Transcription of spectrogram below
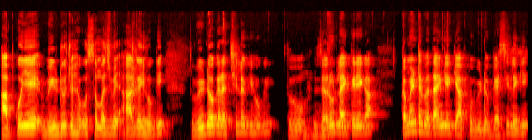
आपको ये वीडियो जो है वो समझ में आ गई होगी। तो वीडियो अगर अच्छी लगी होगी तो ज़रूर लाइक करिएगा। कमेंट में बताएँगे कि आपको वीडियो कैसी लगी।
